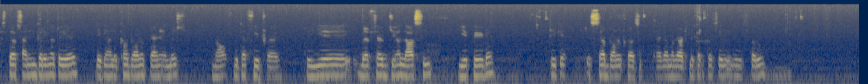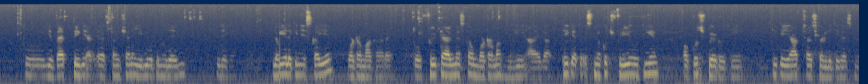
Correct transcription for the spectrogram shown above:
इस पर आप साइन इन करेंगे तो ये, देखिए यहाँ लिखा हुआ download ten image now with free trial तो ये वेबसाइट जो है लास्ट सी ये पेड है, ठीक है? तो इससे आप डाउनलोड कर सकते हैं, अगर मैं राइट क्लिक करके यूज़ करूँ। तो ये वेब पे की एक्सटेंशन है, ये भी ओपन हो जाएगी देखें। लगी लेकिन इसका ये वाटर मार्क आ रहा है। तो फ्री ट्रायल में इसका वाटर मार्क नहीं आएगा, ठीक है? तो इसमें कुछ फ्री होती हैं और कुछ पेड होती हैं, ठीक है? ये आप सर्च कर लीजिएगा इसमें।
